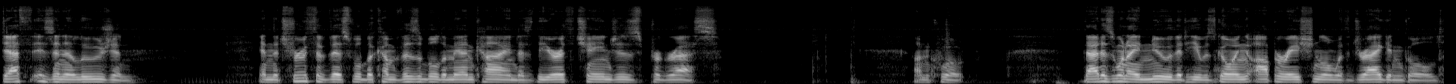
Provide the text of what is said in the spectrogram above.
Death is an illusion, and the truth of this will become visible to mankind as the earth changes progress. Unquote. That is when I knew that he was going operational with Dragon Gold.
